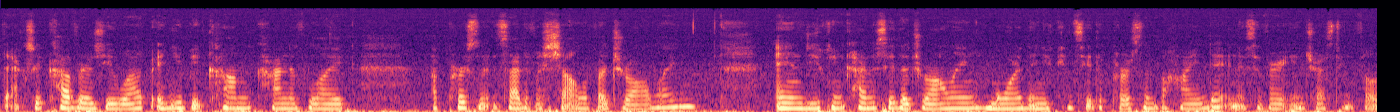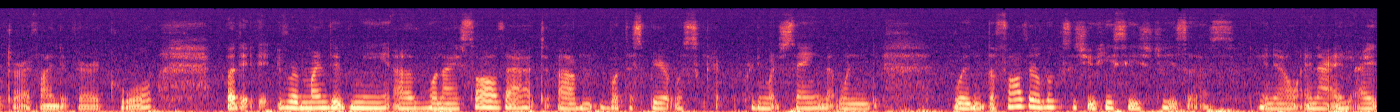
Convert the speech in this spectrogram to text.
that actually covers you up and you become kind of like a person inside of a shell of a drawing and you can kind of see the drawing more than you can see the person behind it and it's a very interesting filter i find it very cool but it, it reminded me of when i saw that um, what the spirit was pretty much saying that when when the father looks at you he sees jesus you know and I, I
